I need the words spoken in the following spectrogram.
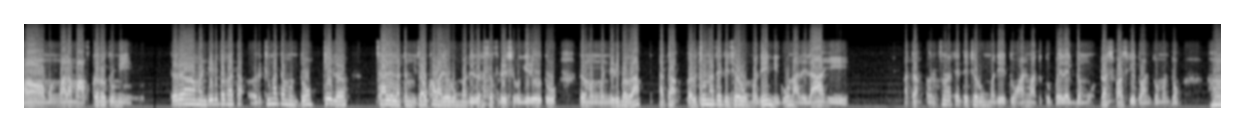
हा मग मला माफ करा तुम्ही. तर म्हणजे बघा आता अर्जुन आता म्हणतो केलं. चालेल आता मी जाऊ का माझ्या रूममध्ये जर फ्रेश वगैरे होतो. तर मग मंडळी बघा आता अर्जुन आता त्याच्या रूममध्ये निघून आलेला आहे. आता अर्जुन आता त्याच्या रूममध्ये येतो आणि आता तो पहिला एकदम मोठा श्वास घेतो आणि तो म्हणतो हा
